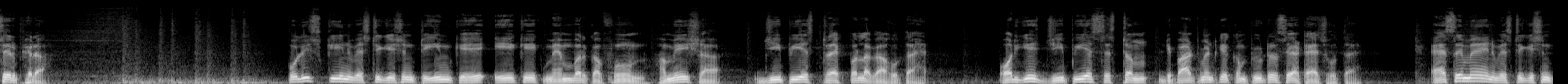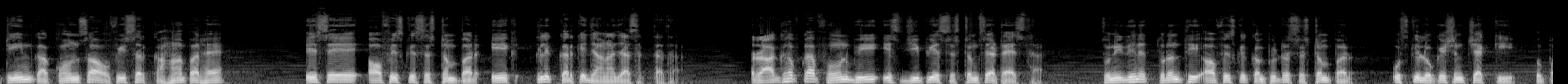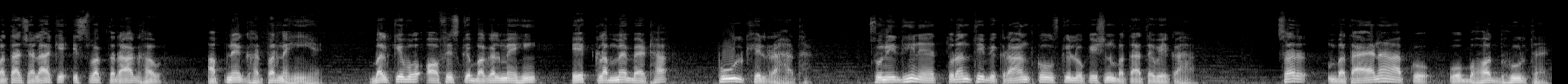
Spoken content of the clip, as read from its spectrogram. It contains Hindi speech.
सिर फिरा। पुलिस की इन्वेस्टिगेशन टीम के एक एक मेंबर का फ़ोन हमेशा जीपीएस ट्रैक पर लगा होता है और ये जीपीएस सिस्टम डिपार्टमेंट के कंप्यूटर से अटैच होता है। ऐसे में इन्वेस्टिगेशन टीम का कौन सा ऑफिसर कहाँ पर है, इसे ऑफ़िस के सिस्टम पर एक क्लिक करके जाना जा सकता था। राघव का फ़ोन भी इस जीपीएस सिस्टम से अटैच था। सुनिधि ने तुरंत ही ऑफ़िस के कंप्यूटर सिस्टम पर उसकी लोकेशन चेक की तो पता चला कि इस वक्त राघव अपने घर पर नहीं है, बल्कि वो ऑफ़िस के बगल में ही एक क्लब में बैठा पूल खेल रहा था। सुनिधि ने तुरंत ही विक्रांत को उसकी लोकेशन बताते हुए कहा, सर, बताया ना आपको, वो बहुत धूर्त है।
